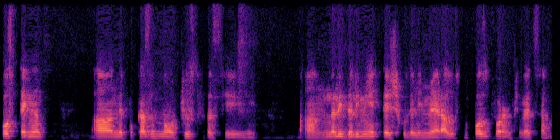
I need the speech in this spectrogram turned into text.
по-стегнат, не показвам много чувствата си, нали, дали ми е тежко, дали ми е радостно, по-затворен човек съм,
